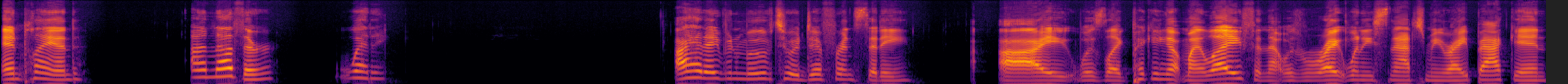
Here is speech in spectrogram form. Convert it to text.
and planned another wedding. I had even moved to a different city. I was like picking up my life, and that was right when he snatched me right back in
